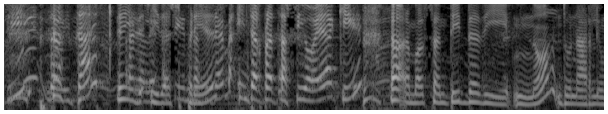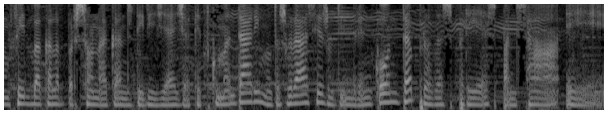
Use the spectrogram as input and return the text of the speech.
Sí? De veritat? I- i O sigui, després- necessitem interpretació, eh, aquí? Ah, amb el sentit de dir, no? donar-li un feedback a la persona que ens dirigeix aquest comentari, moltes gràcies, ho tindré en compte, però després pensar eh,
